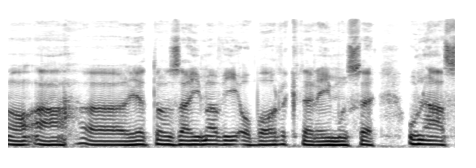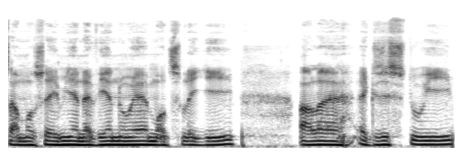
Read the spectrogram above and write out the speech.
No a je to zajímavý obor, kterýmu se u nás samozřejmě nevěnuje moc lidí, ale existují,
